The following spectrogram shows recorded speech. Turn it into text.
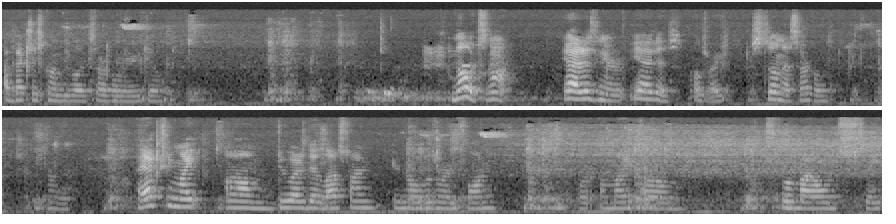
I bet you it's gonna be like circling retail. No, it's not. Yeah, it is near. Yeah, it is. I was right. It's still in that circle. I actually might um do what I did last time, even though it wasn't very fun. But I might um for my own sake.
